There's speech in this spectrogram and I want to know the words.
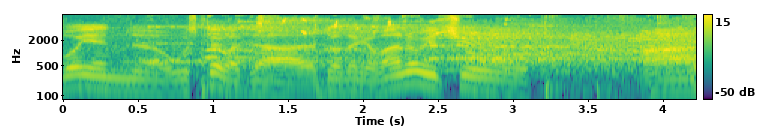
Udvojen uspeva da doda Jovanoviću, a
